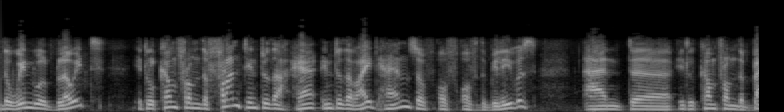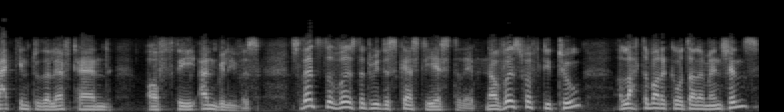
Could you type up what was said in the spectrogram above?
the wind will blow it it will come from the front into the ha- into the right hands of, of, of the believers, and uh, it'll come from the back into the left hand of the unbelievers. So that's the verse that we discussed yesterday. Now, verse 52, Allah Ta'ala mentions,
